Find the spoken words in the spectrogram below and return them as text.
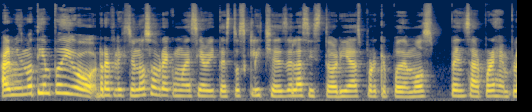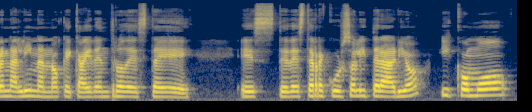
al mismo tiempo digo, reflexiono sobre, como decía ahorita, estos clichés de las historias, porque podemos pensar, por ejemplo, en Alina, ¿no? Que cae dentro de este, este, de este recurso literario, y como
